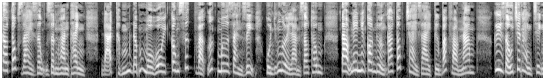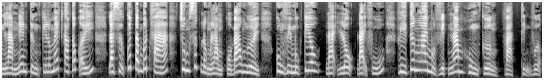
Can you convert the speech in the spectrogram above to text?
cao tốc dài rộng dần hoàn thành đã thấm đẫm mồ hôi, công sức và ước mơ giản dị của những người làm giao thông, tạo nên những con đường cao tốc trải dài từ Bắc vào Nam. Ghi dấu trên hành trình làm nên từng km cao tốc ấy là sự quyết tâm bứt phá, chung sức đồng lòng của bao người, cùng vì mục tiêu đại lộ đại phú, vì tương lai một Việt Nam hùng cường và thịnh vượng.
